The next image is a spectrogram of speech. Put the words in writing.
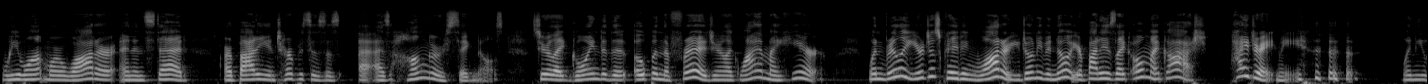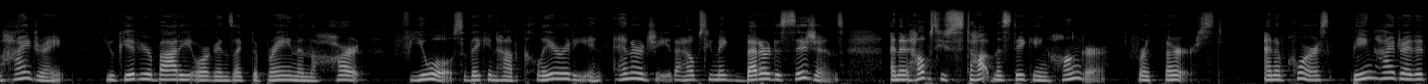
we want more water, and instead, our body interprets this as, as hunger signals. So you're like going to the open the fridge, and you're like, why am I here? When really you're just craving water, you don't even know it. Your body is like, oh my gosh, hydrate me. when you hydrate, you give your body organs like the brain and the heart fuel so they can have clarity and energy that helps you make better decisions and it helps you stop mistaking hunger for thirst. And of course, being hydrated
